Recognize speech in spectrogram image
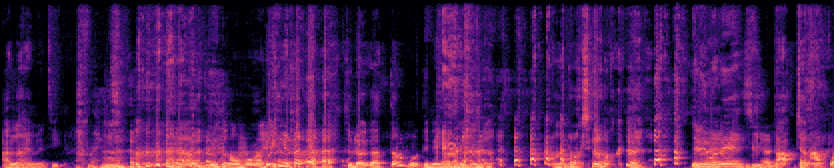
Alah ya Menci Dia ngomong aja. Sudah gatel mulut ini. Ini Anrok serok Jadi mana ada. tak can apa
